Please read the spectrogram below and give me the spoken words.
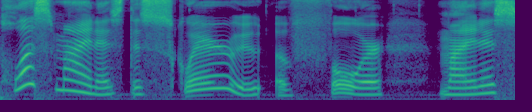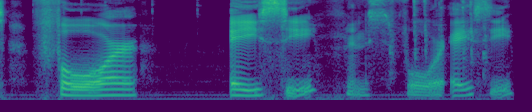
plus minus the square root of 4 minus 4 AC and it's minus 4 AC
